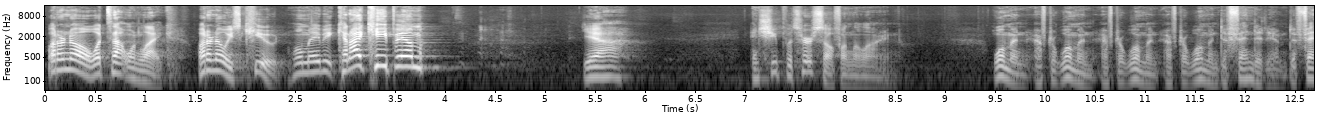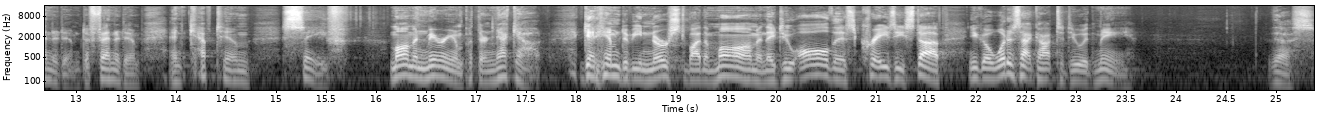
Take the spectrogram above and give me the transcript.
Well, I don't know. What's that one like? I don't know. He's cute. Well, maybe. Can I keep him? Yeah. And she puts herself on the line. Woman after woman after woman after woman defended him, defended him, defended him, and kept him safe. Mom and Miriam put their neck out, get him to be nursed by the mom, and they do all this crazy stuff. You go, what does that got to do with me? This.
